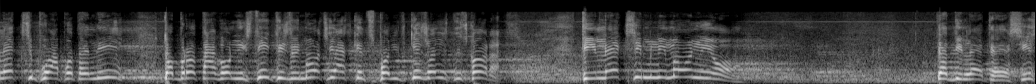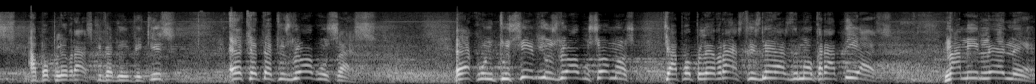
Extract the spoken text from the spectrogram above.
λέξη που αποτελεί τον πρωταγωνιστή της δημόσιας και της πολιτικής ζωής της χώρας. Τη λέξη μνημόνιο. Δεν τη λέτε εσείς από πλευράς κυβερνητικής. Έχετε τους λόγους σας. Έχουν τους ίδιους λόγους όμως και από πλευράς της Νέας Δημοκρατίας να μην λένε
